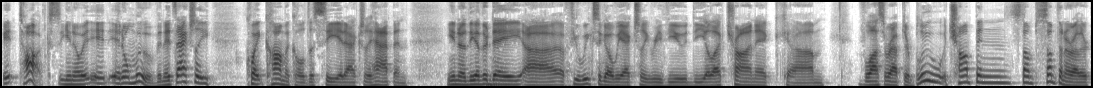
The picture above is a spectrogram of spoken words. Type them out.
it talks you know it, it it'll move and it's actually quite comical to see it actually happen. You know the other day uh, a few weeks ago we actually reviewed the electronic um, velociraptor blue chomping stump, something or other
